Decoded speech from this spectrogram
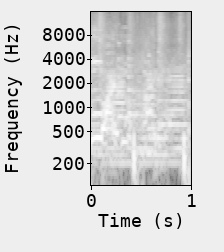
快快快！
